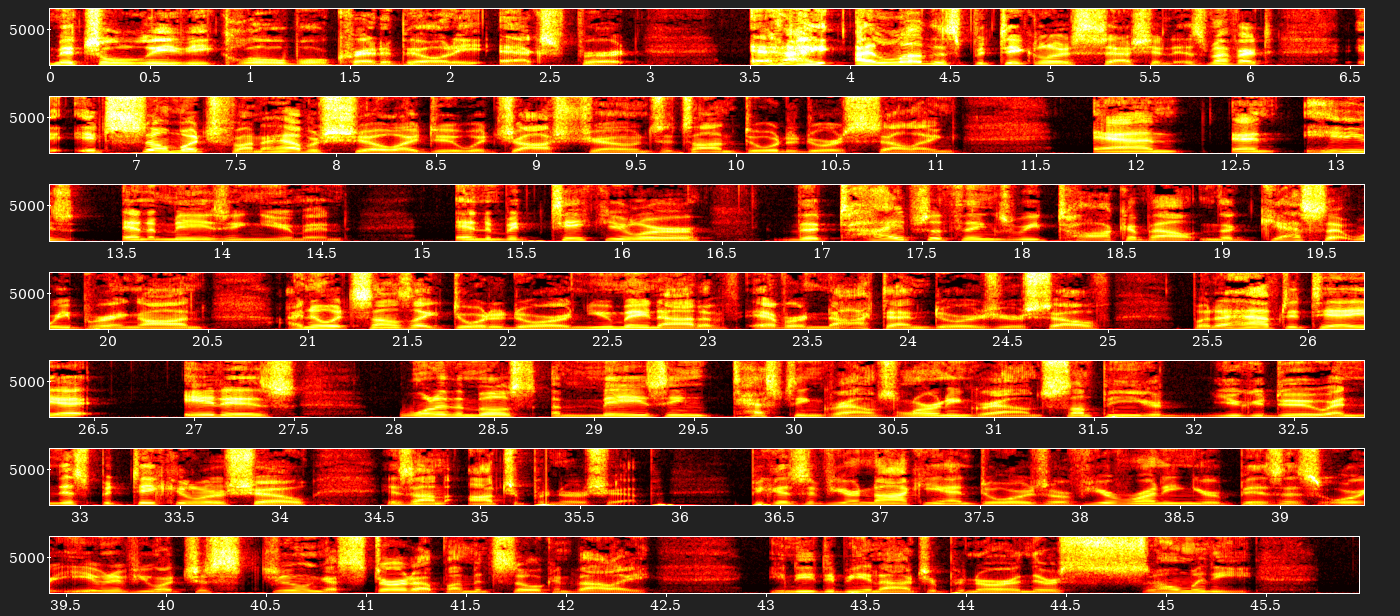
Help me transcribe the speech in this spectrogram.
Mitchell Levy, global credibility expert. And I, I love this particular session. As a matter of fact, it's so much fun. I have a show I do with Josh Jones. It's on door to door selling. And and he's an amazing human. And in particular, the types of things we talk about and the guests that we bring on. I know it sounds like door to door, and you may not have ever knocked on doors yourself, but I have to tell you, it is one of the most amazing testing grounds, learning grounds, something you could, you could do. And this particular show is on entrepreneurship. Because if you're knocking on doors or if you're running your business or even if you want just doing a startup, I'm in Silicon Valley, you need to be an entrepreneur. And there's so many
